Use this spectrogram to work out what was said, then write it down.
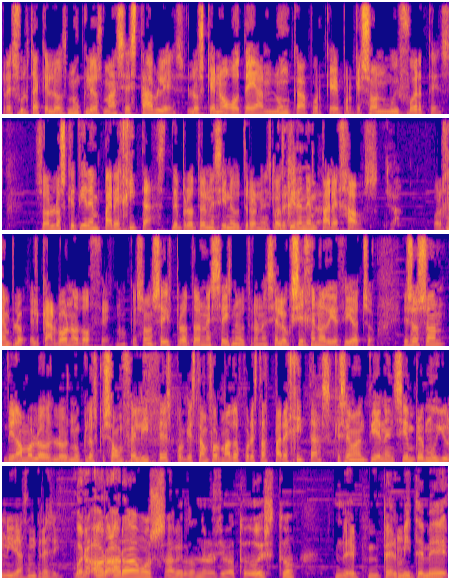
resulta que los núcleos más estables, los que no gotean nunca porque, porque son muy fuertes, son los que tienen parejitas de protones y neutrones. Los tienen emparejados. Ya. Por ejemplo, el carbono 12, ¿no? que son 6 protones, 6 neutrones. El oxígeno 18. Esos son, digamos, los, núcleos que son felices porque están formados por estas parejitas que se mantienen siempre muy unidas entre sí. Bueno, ahora, vamos a ver dónde nos lleva todo esto. Eh, permíteme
